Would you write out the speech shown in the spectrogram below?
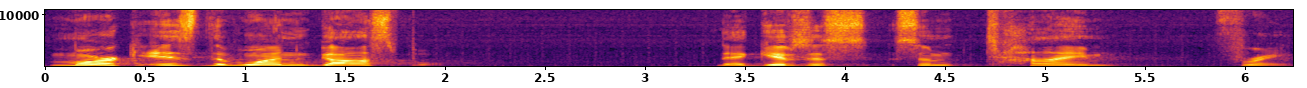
Mark is the one gospel that gives us some time frame.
